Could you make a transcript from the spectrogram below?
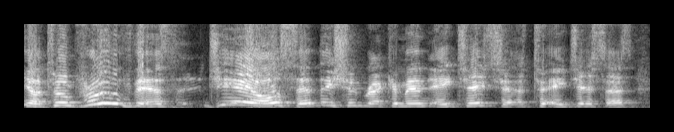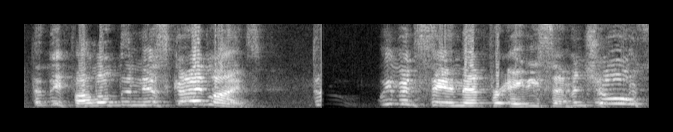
you know, to improve this, GAO said they should recommend HHS to HSS that they follow the NIST guidelines. We've been saying that for 87 shows.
